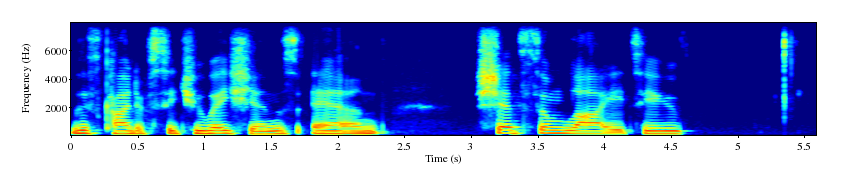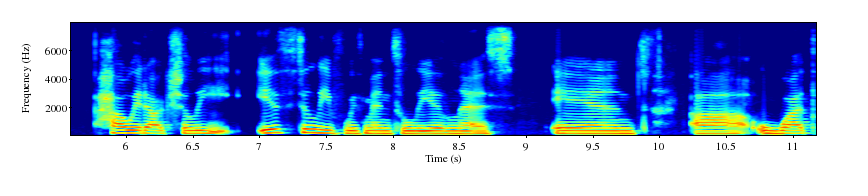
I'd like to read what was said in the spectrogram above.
this kind of situations and shed some light to how it actually is to live with mental illness and uh, what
